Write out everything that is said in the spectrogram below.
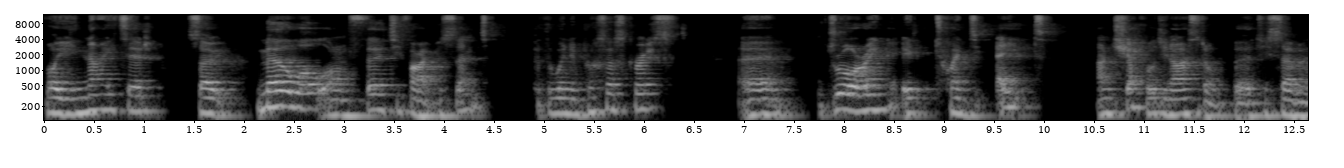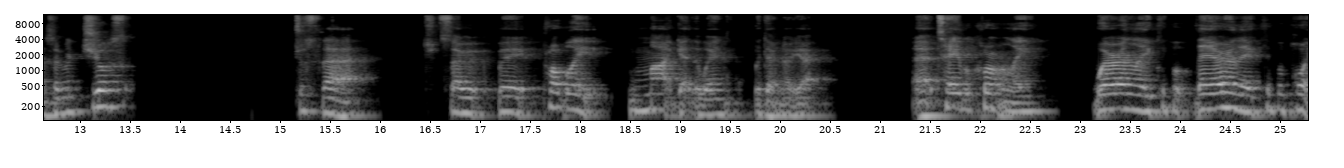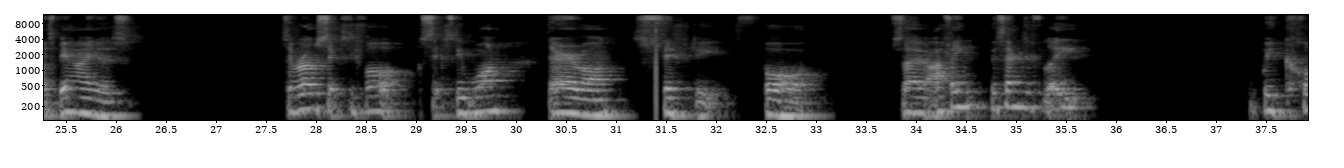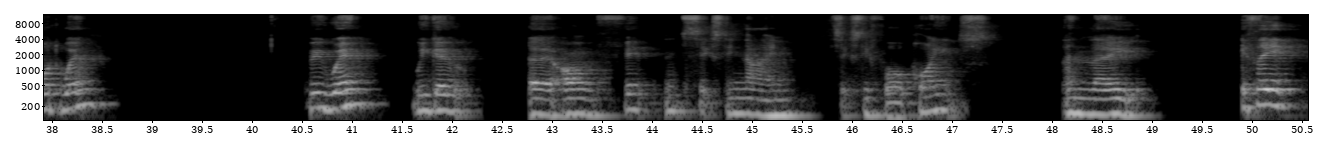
for United so Millwall on 35% of the winning process, Chris. Um, drawing is 28 and Sheffield United on 37. So we're just just there. So we probably might get the win. We don't know yet. Uh, table currently, we're only a couple. They're only a couple points behind us. So we're on 64, 61 they're on 54. So I think percentually we could win. We win, we go uh, on 69, 64 points. And they, if they,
